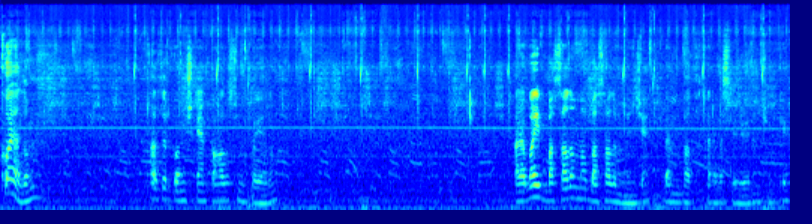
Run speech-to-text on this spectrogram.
Koyalım. Hazır koymuşken pahalısını koyalım. Arabayı basalım mı? Basalım bence. Ben batık araba seviyorum çünkü.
